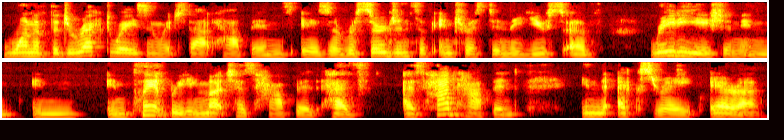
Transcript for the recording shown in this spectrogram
one of the direct ways in which that happens is a resurgence of interest in the use of radiation in in in plant breeding. Much has happened has as had happened in the X-ray era,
